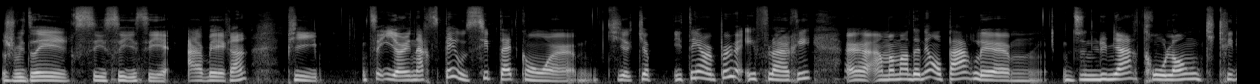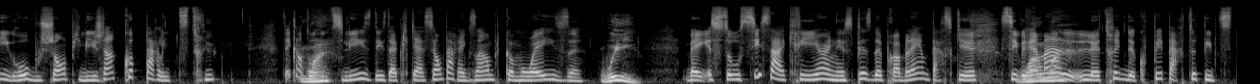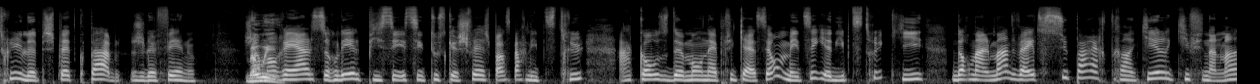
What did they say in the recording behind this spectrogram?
Je veux dire, c'est aberrant. Puis il y a un aspect aussi peut-être qu'on euh, qui, a- qui a été un peu effleuré. Euh, à un moment donné, on parle euh, d'une lumière trop longue qui crée des gros bouchons, puis les gens coupent par les petites rues. Tu sais, quand on utilise des applications, par exemple, comme Waze, Oui. ben ça aussi, ça a créé un espèce de problème parce que c'est Ouais, vraiment ouais. le truc de couper par toutes les petites rues. Là, puis je peux être coupable, je le fais. Là. Je suis Ben à oui. Montréal, sur l'île, puis c'est c'est tout ce que je fais. Je passe par les petites rues à cause de mon application. Mais tu sais, il y a des petits trucs qui, normalement, devaient être super tranquilles, qui finalement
